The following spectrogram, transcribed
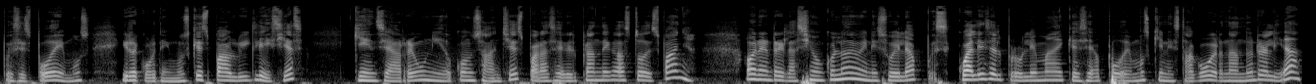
pues es Podemos y recordemos que es Pablo Iglesias quien se ha reunido con Sánchez para hacer el plan de gasto de España. Ahora, en relación con lo de Venezuela, pues, ¿cuál es el problema de que sea Podemos quien está gobernando en realidad?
